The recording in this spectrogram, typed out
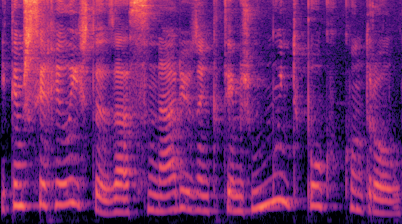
E temos que ser realistas. Há cenários em que temos muito pouco controle.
